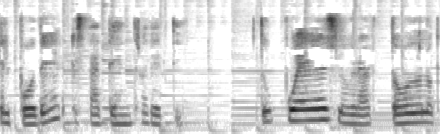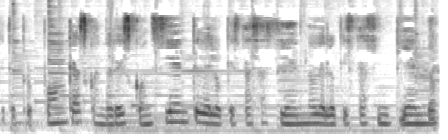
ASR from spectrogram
el poder está dentro de ti. Tú puedes lograr todo lo que te propongas cuando eres consciente de lo que estás haciendo, de lo que estás sintiendo,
